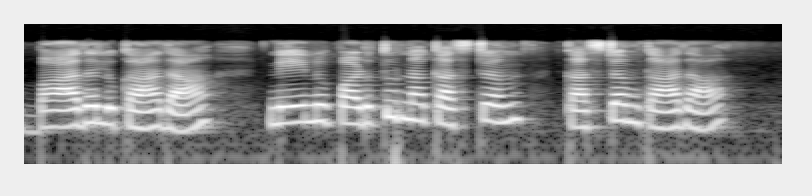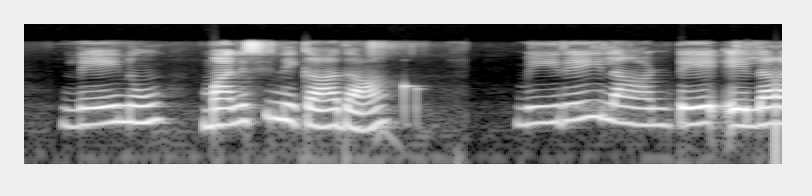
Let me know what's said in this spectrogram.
బాధలు కాదా? నేను పడుతున్న కష్టం కష్టం కాదా? నేను మనిషిని కాదా? మీరే ఇలా అంటే ఎలా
